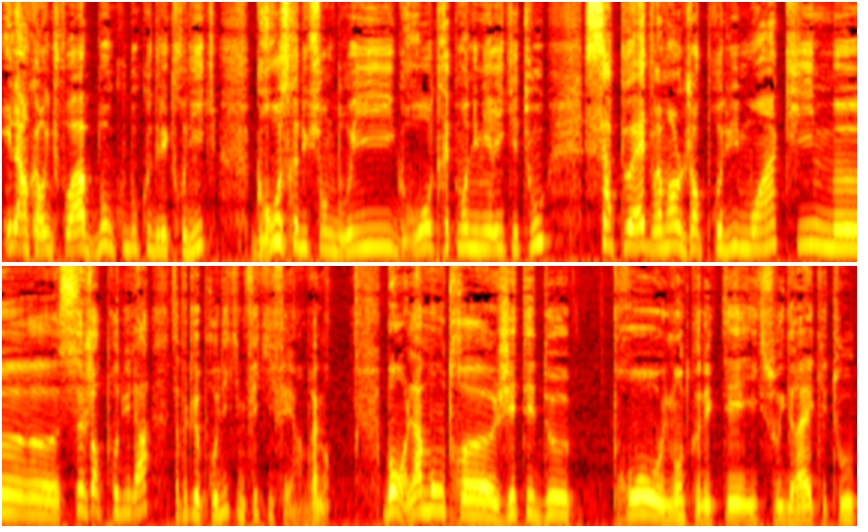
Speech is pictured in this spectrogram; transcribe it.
Et là encore une fois, beaucoup beaucoup d'électronique, grosse réduction de bruit, gros traitement numérique et tout. Ça peut être vraiment le genre de produit moi qui me, ce genre de produit là, ça peut être le produit qui me fait kiffer, hein, vraiment. Bon, la montre euh, GT2 Une montre connectée X ou Y et tout.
